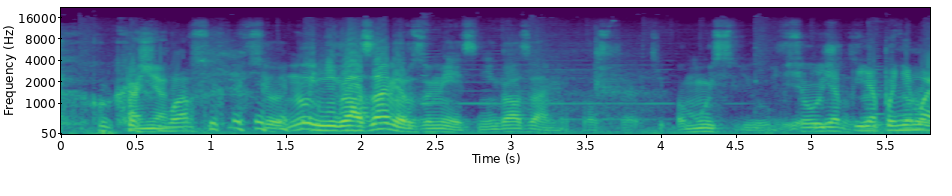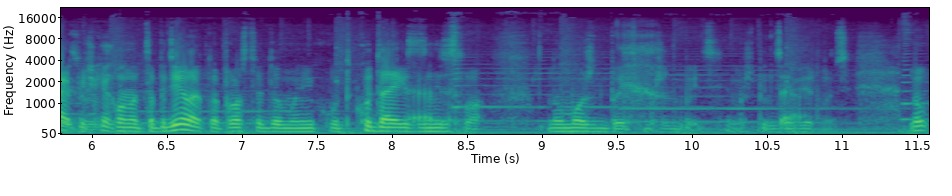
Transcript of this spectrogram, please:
какой кошмар. Всё, ну, не глазами, разумеется, не глазами, просто типа мыслью. Всё Я, очень я здорово понимаю, замечательно. как он это делает, но просто думаю, куда, куда их занесло. Ну, может быть, может быть, может быть, Да. завернуть. Ну,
